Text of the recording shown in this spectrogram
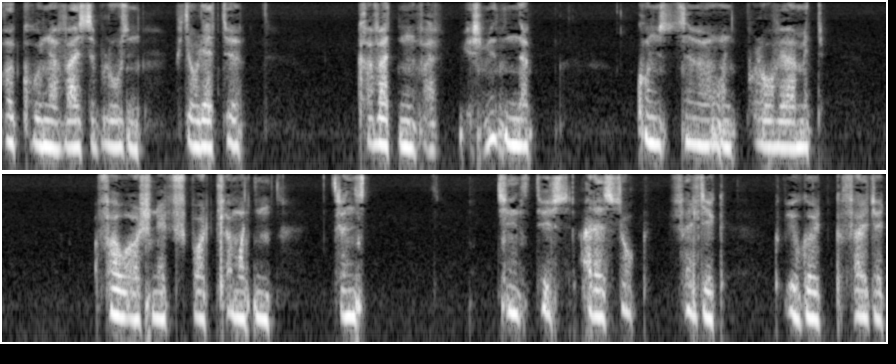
vollgrüne, weiße Blusen, violette Krawatten, geschnittene Kunstzimmer und Pullover mit V-Ausschnitt, Sportklamotten, Trends Tisch alles sorgfältig gebügelt, gefaltet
